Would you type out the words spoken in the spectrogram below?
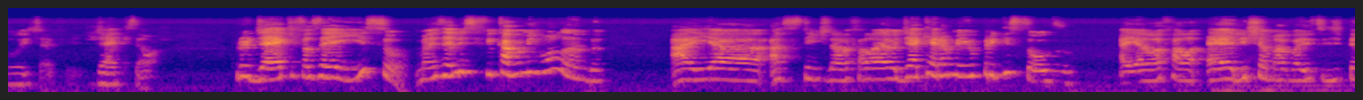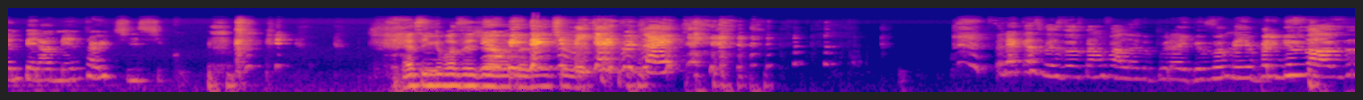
do ex-chefe. Jack, sei lá. Pro Jack fazer isso, mas ele ficava me enrolando. Aí a assistente dela fala, é, o Jack era meio preguiçoso. Aí ela fala, é, ele chamava isso de temperamento artístico. É assim que você chama. Eu me identifiquei com Jack. Será que as pessoas estão falando por aí que eu sou meio preguiçosa?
